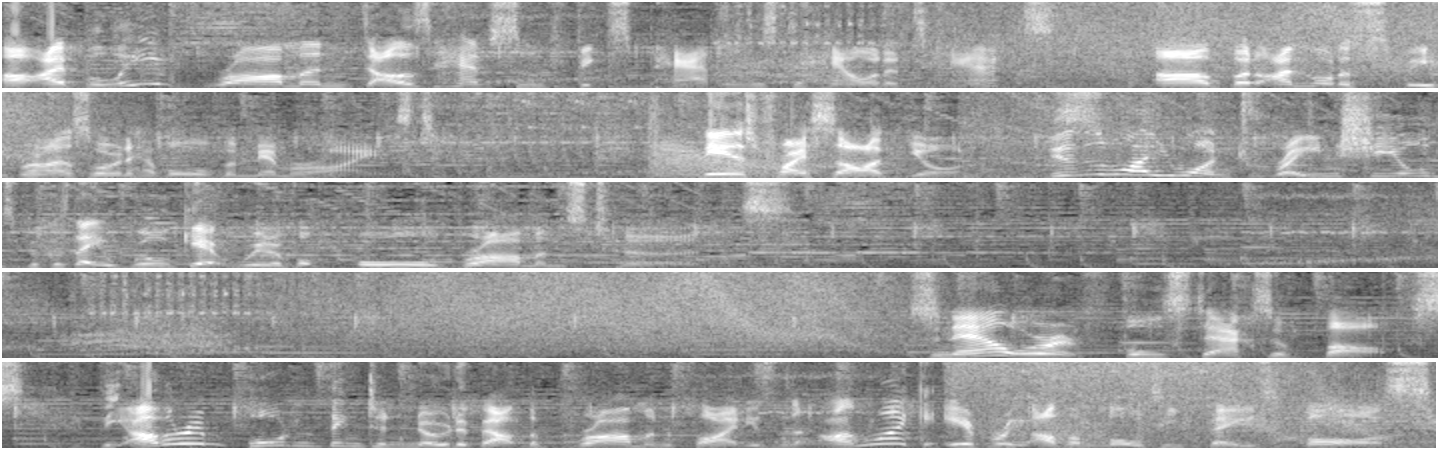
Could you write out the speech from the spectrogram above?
Uh, I believe Brahman does have some fixed patterns to how it attacks, uh, but I'm not a speedrunner, so I don't have all of them memorized. There's Trisagion. This is why you want Drain Shields, because they will get rid of all Brahman's turns. So now we're at full stacks of buffs. The other important thing to note about the Brahman fight is that unlike every other multi-phase boss,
